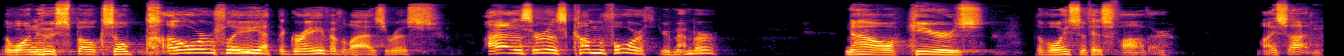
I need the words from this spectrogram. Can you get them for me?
the one who spoke so powerfully at the grave of Lazarus, Lazarus, come forth, you remember? Now hears the voice of his father, My son,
